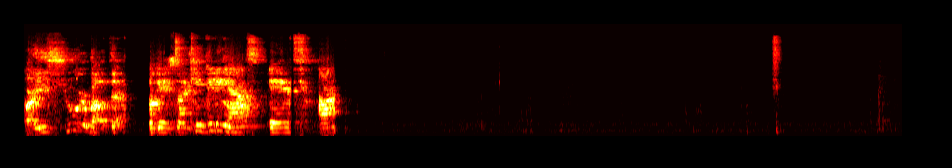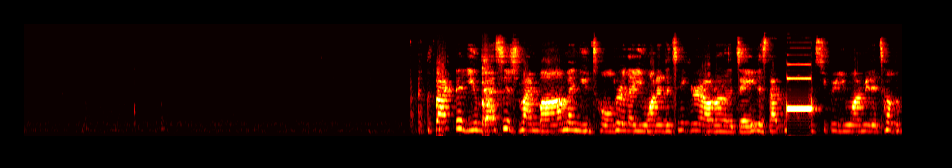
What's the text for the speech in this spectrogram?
Are you sure about that? Okay, so I keep getting asked if I The fact that you messaged my mom and you told her that you wanted to take her out on a date, is that the secret you wanted me to tell the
